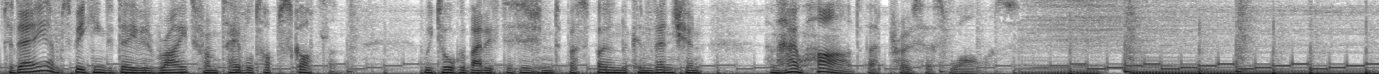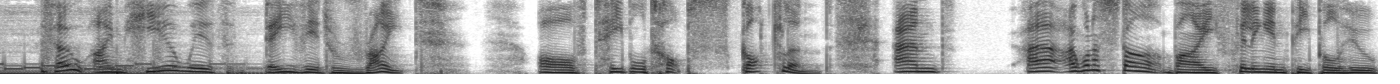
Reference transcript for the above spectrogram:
Today I'm speaking to David Wright from Tabletop Scotland. We talk about his decision to postpone the convention and how hard that process was. So I'm here with David Wright of Tabletop Scotland. And uh, I want to start by filling in people who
